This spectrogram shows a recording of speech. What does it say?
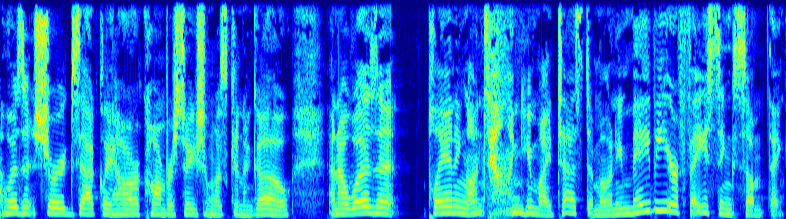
I wasn't sure exactly how our conversation was going to go, and I wasn't planning on telling you my testimony. Maybe you're facing something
